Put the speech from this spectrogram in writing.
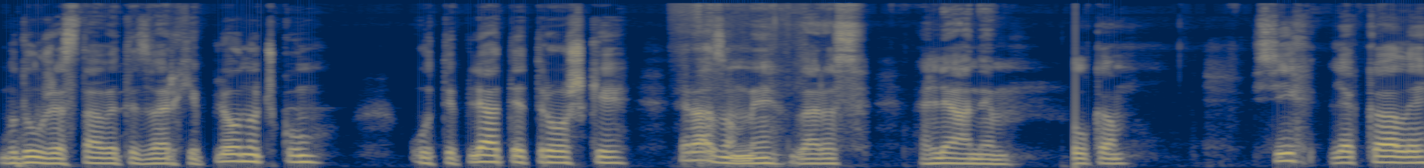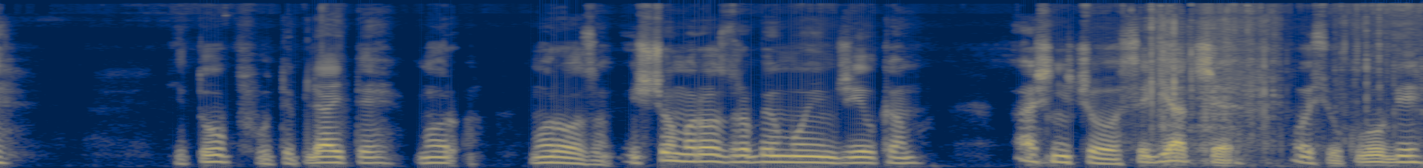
Буду вже ставити зверху пленочку, утепляти трошки. Разом ми зараз глянемо. Всіх лякали. Ютуб, утепляйте мор... морозом. І що мороз зробив моїм бджілкам? Аж нічого. Сидять ще ось у клубі.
